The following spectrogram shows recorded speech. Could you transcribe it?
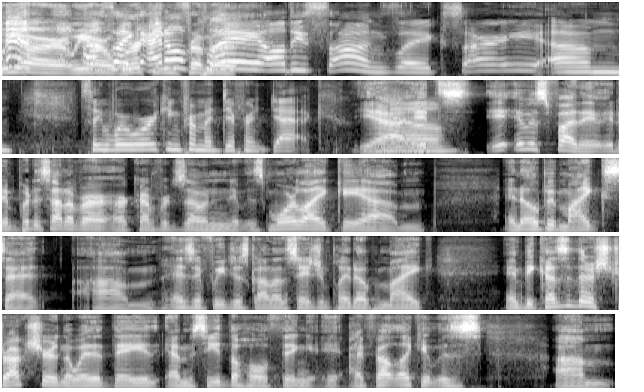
we are we are like, working I don't from play a all these songs. Like, sorry. Um, so we're working from a different deck. you yeah. know? It's it, it was fun. It, it put us out of our, our comfort zone, and it was more like a um an open mic set, um, as if we just got on stage and played open mic. And because of their structure and the way that they emceed the whole thing, it, I felt like it was um,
